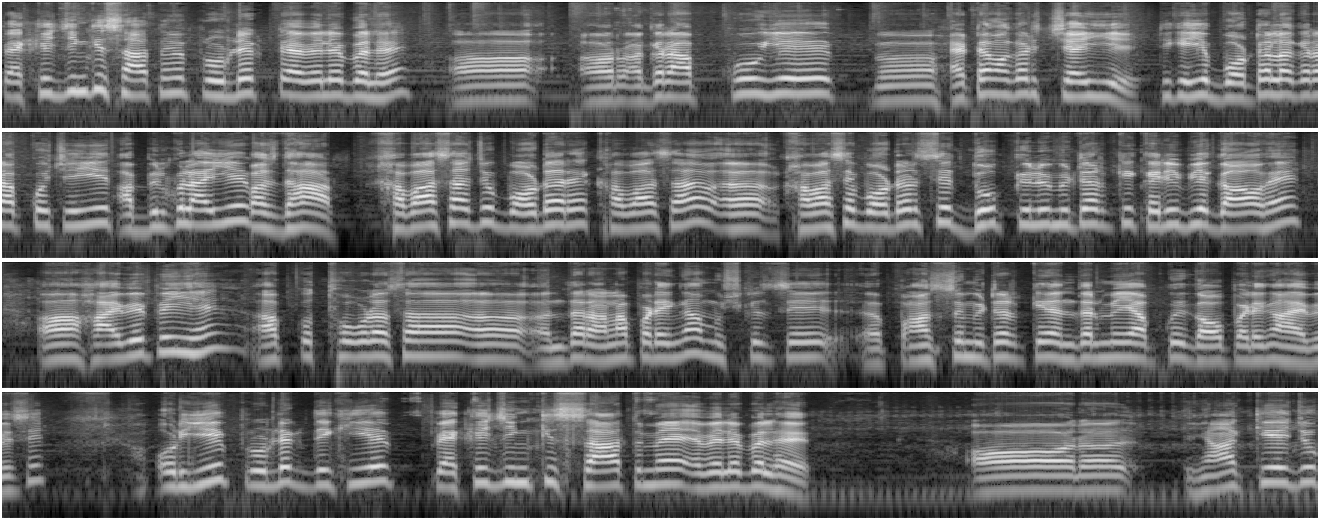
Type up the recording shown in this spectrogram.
पैकेजिंग के साथ में प्रोडक्ट अवेलेबल है। आ, और अगर आपको ये आइटम अगर चाहिए ठीक है ये बॉटल अगर आपको चाहिए आप बिल्कुल आइए पसधार खवासा जो बॉर्डर है खवासा खवासे बॉर्डर से दो किलोमीटर के करीब ये गाँव है। हाईवे पे ही है। आपको थोड़ा सा आ, अंदर आना पड़ेगा मुश्किल से 500 मीटर के अंदर में आपको ये गाँव पड़ेगा हाईवे से। और ये प्रोडक्ट देखिए पैकेजिंग के साथ में अवेलेबल है। और यहाँ के जो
